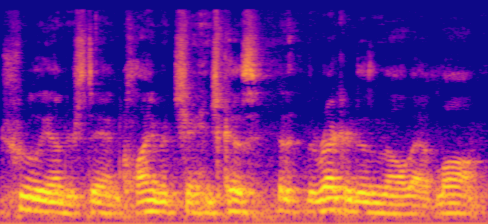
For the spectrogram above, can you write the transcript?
truly understand climate change because the record isn't all that long.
